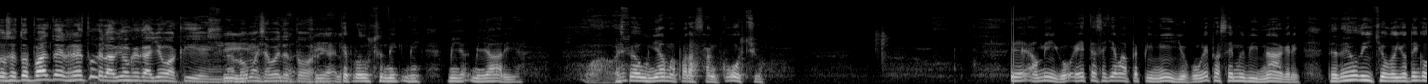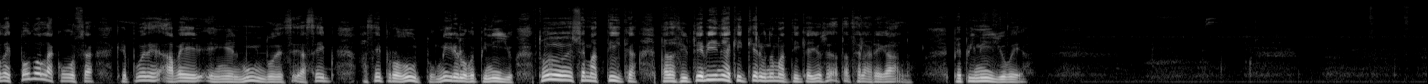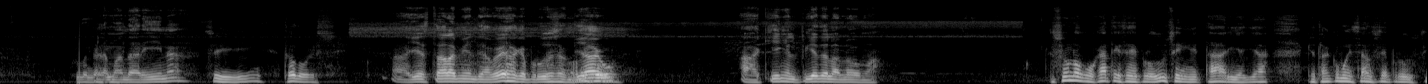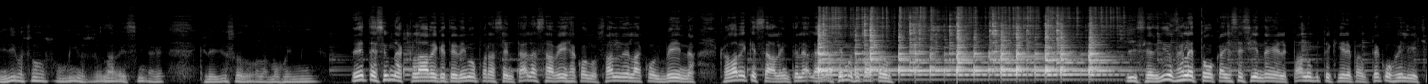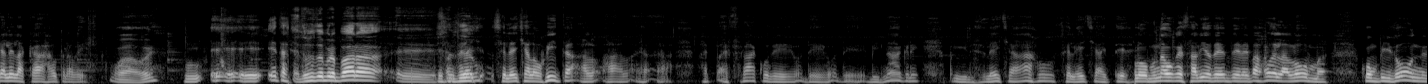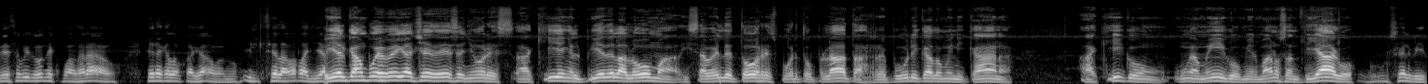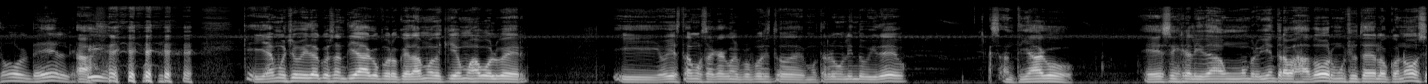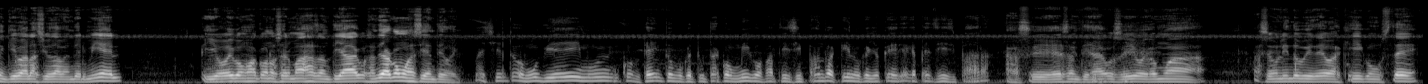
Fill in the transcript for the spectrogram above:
Entonces esto es parte del resto del avión que cayó aquí en la Loma Isabel de Torres. Sí, que produce mi, mi, mi, mi área. Wow, Eso es un llama para sancocho. Eh, amigo, este se llama pepinillo, con esto hacemos vinagre. Te dejo dicho que yo tengo de todas las cosas que puede haber en el mundo de hacer, hacer productos. Mire los pepinillos, todo se matica. Para si usted viene aquí y quiere una matica, yo hasta se la regalo. Pepinillo, vea. La mandarina. Sí, todo eso. Ahí está la miel de abeja que produce Santiago. Aquí en el pie de la loma. Son los aguacates que se producen en hectáreas ya, que están comenzando a producir. Digo, esos no son míos, es una vecina que, que le dio esos dos a la mujer mía. Esta es una clave que tenemos para sentar las abejas cuando salen de la colmena. Cada vez que salen, entonces le, hacemos esta Y seguido se le toca, ya se sientan en el palo que usted quiere para usted cogerle y echarle la caja otra vez. Wow, ¿eh? Mm, eh, eh, eh, esta- Entonces te prepara, eh, se, le echa, se le echa la hojita al, al- frasco de, de- de vinagre y se le echa ajo, se le echa este, lo- agua que salía de, de debajo de la loma con bidones, de esos bidones cuadrados. Era que lo cargábamos y se lavaba allá. Y el campo es VHD, señores, aquí en el pie de la loma, Isabel de Torres, Puerto Plata, República Dominicana. Aquí con un amigo, mi hermano Santiago, Un servidor de él. Ah. que ya hemos hecho video con Santiago, pero quedamos de que íbamos a volver. Y hoy estamos acá con el propósito de mostrarle un lindo video. Santiago es en realidad un hombre bien trabajador, muchos de ustedes lo conocen, que iba a la ciudad a vender miel. Y hoy vamos a conocer más a Santiago. Santiago, ¿cómo se siente hoy? Me siento muy bien, muy contento porque tú estás conmigo participando aquí en lo que yo quería que participara. Así es, Santiago, sí, hoy vamos a hacer un lindo video aquí con usted.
